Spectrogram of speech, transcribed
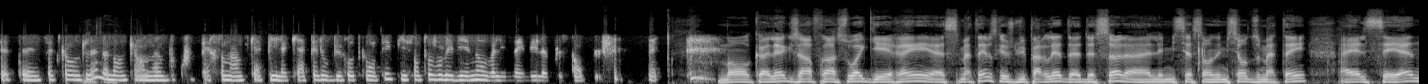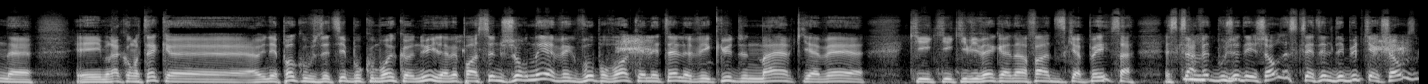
cette, cause-là. Donc, on a beaucoup de personnes handicapées là, qui appellent au bureau de comté, puis ils sont toujours les bienvenus. On va les aider le plus qu'on peut. Mon collègue Jean-François Guérin, euh, ce matin, parce que je lui parlais de, ça, l'émission, son émission du matin à LCN, euh, et il me racontait que à une époque où vous étiez beaucoup moins connu, il avait passé une journée avec vous pour voir quel était le vécu d'une mère qui avait qui, qui, qui vivait avec un enfant handicapé. Ça, est-ce que ça a mm. fait bouger des choses? Est-ce que ça a été le début de quelque chose?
